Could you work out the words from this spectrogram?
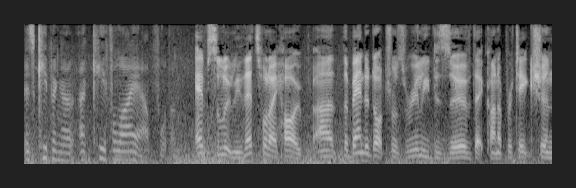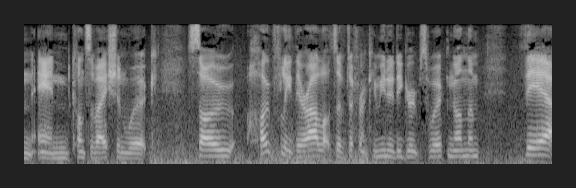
is keeping a, a careful eye out for them. Absolutely, that's what I hope. Uh, the banded dotterels really deserve that kind of protection and conservation work. So hopefully there are lots of different community groups working on them. There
